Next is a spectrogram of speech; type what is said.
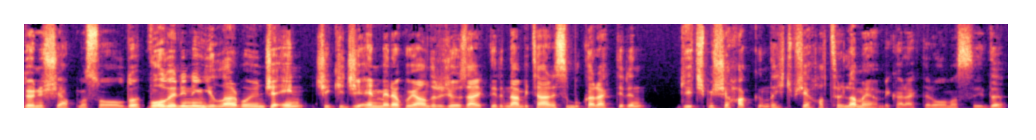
dönüş yapması oldu. Wolverine'in yıllar boyunca en çekici, en merak uyandırıcı özelliklerinden bir tanesi bu karakterin geçmişi hakkında hiçbir şey hatırlamayan bir karakter olmasıydı.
